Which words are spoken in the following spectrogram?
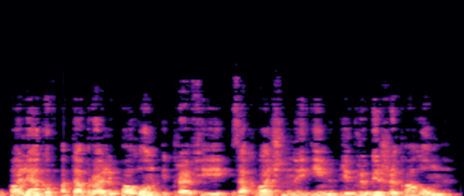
У поляков отобрали полон и трофеи, захваченные ими при грабеже Коломны.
